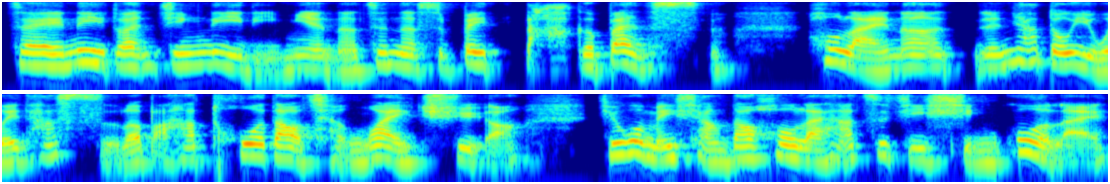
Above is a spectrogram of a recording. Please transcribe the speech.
在那段经历里面呢，真的是被打个半死。后来呢，人家都以为他死了，把他拖到城外去啊，结果没想到后来他自己醒过来。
